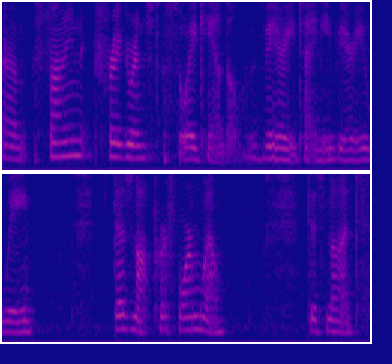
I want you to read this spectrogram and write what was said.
um, Fine Fragranced Soy Candle. Very tiny, very wee. Does not perform well. Does not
